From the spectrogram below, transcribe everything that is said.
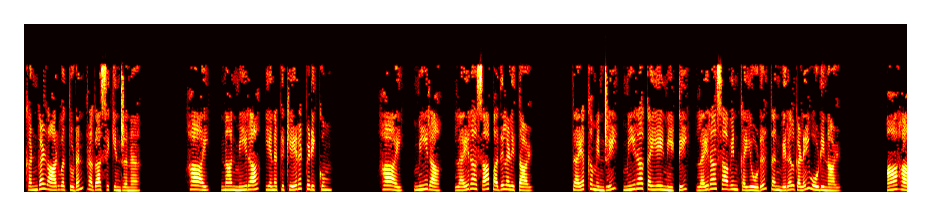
கண்கள் ஆர்வத்துடன் பிரகாசிக்கின்றன. ஹாய் நான் மீரா எனக்கு கேரட் பிடிக்கும். ஹாய் மீரா லைராசா பதிலளித்தாள். தயக்கமின்றி மீரா கையை நீட்டி லைராசாவின் கையோடு தன் விரல்களை ஓடினாள். ஆஹா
